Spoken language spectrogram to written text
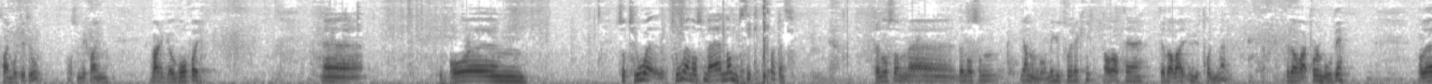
ta imot i tro, og som vi kan velge å gå for. Eh, og eh, Så tro, tro, er noe som er langsiktig, folkens. Det er noe som, eh, det er noe som gjennomgående Guds ord er knytta til, til å være utholdende. Til å være tålmodig. Og det,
